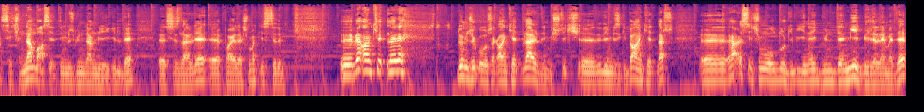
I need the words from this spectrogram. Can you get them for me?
seçimden bahsettiğimiz gündemle ilgili de e, sizlerle e, paylaşmak istedim. E, ve anketlere dönecek olursak anketler demiştik. E, dediğimiz gibi anketler e, her seçim olduğu gibi yine gündemi belirlemede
